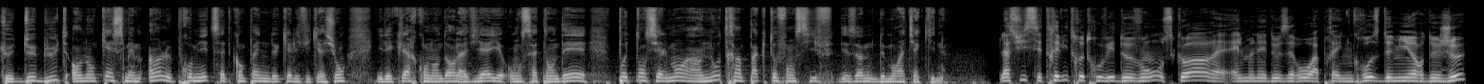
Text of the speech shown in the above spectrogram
que deux buts. En encaisse même un, le premier de cette campagne de qualification. Il est clair qu'on Andorre la vieille. On s'attendait potentiellement à un autre impact offensif des hommes de Moratiakin. La Suisse s'est très vite retrouvée devant au score. Elle menait 2-0 après une grosse demi-heure de jeu.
